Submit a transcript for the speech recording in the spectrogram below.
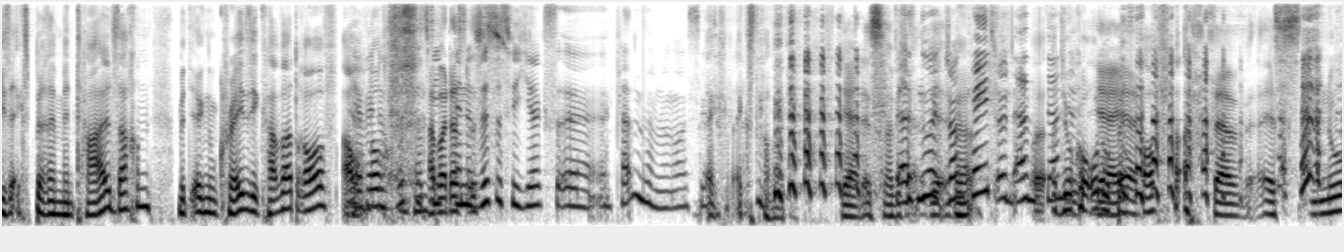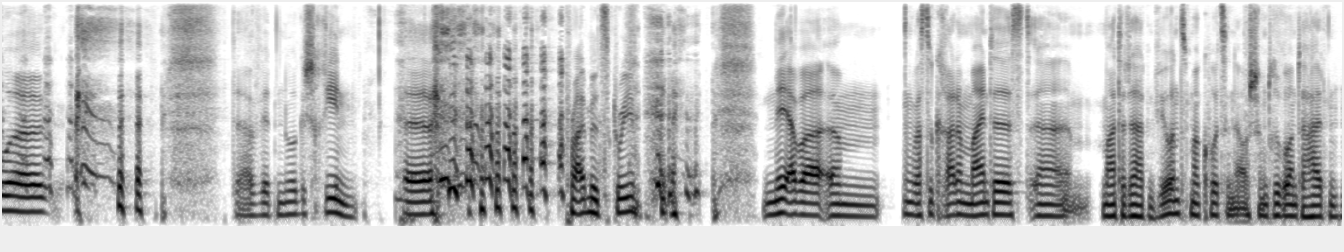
diese Experimentalsachen mit irgendeinem crazy Cover drauf, auch Ja, wenn noch. du wüsstest, Aber wie, das wenn du ist- wüsstest, wie Jörgs äh, Plattensammlung aussieht. Ex extra was. Ja, das Da ich. ist nur John ja. Cage und An Und Yoko Ono Ja, ja. Best of. Da ist nur. da wird nur geschrien. Äh, Primal Scream. nee, aber ähm, was du gerade meintest, äh, Martha, da hatten wir uns mal kurz in der Ausstellung drüber unterhalten.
